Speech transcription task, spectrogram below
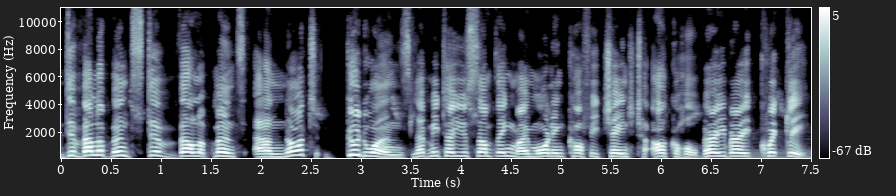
Developments, developments, and not good ones. Let me tell you something, my morning coffee changed to alcohol very, very quickly.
